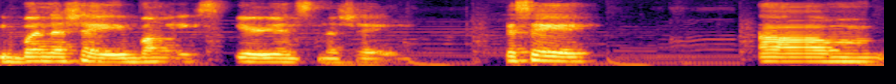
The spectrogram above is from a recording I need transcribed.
iba na siya, eh, ibang experience na siya. eh. Kasi um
